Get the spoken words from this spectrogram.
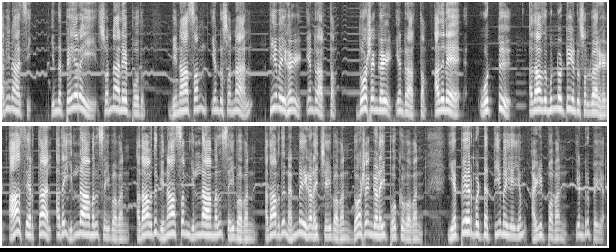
அவினாசி இந்த பெயரை சொன்னாலே போதும். வினாசம் என்று சொன்னால் தீமைகள் என்ற அர்த்தம் தோஷங்கள் என்ற அர்த்தம். அதிலே ஒட்டு அதாவது முன்னொட்டு என்று சொல்வார்கள். ஆ சேர்த்தால் அதை இல்லாமல் செய்பவன் அதாவது வினாசம் இல்லாமல் செய்பவன் அதாவது நன்மைகளை செய்பவன் தோஷங்களை போக்குபவன் எப்பேற்பட்ட தீமையையும் அழிப்பவன் என்று பெயர்.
